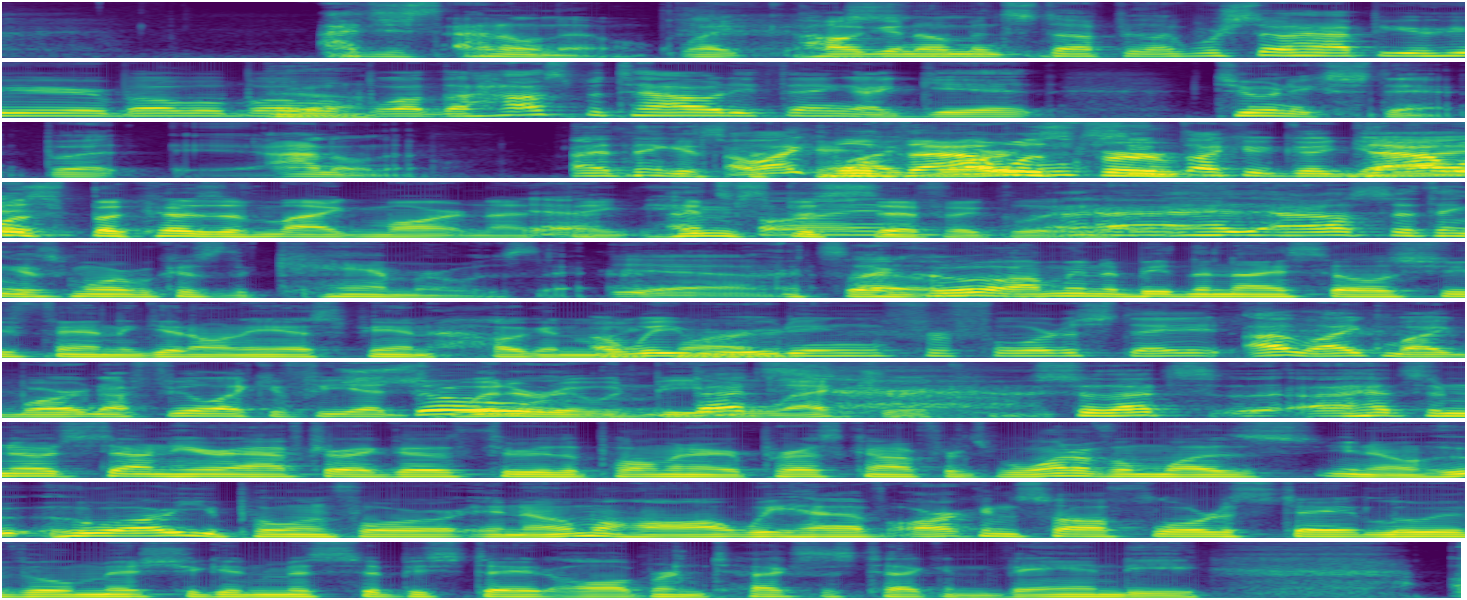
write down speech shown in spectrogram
I just I don't know, like hugging them and stuff, be like, "We're so happy you're here," blah blah blah Yeah. blah blah. The hospitality thing I get to an extent, but I don't know. I think it's. I like Well, Mike that Martin was for seemed like a good guy. That was because of Mike Martin, I Yeah, think. Him that's fine. specifically. I, I also think it's more because the camera was there. Yeah, It's like, oh. I'm going to be the nice LSU fan and get on ESPN hugging Mike Are we Martin. rooting for Florida State? I like Mike Martin. I feel like if he had So, Twitter, it would be that's- electric. So that's I had some notes down here after I go through the Paul Mainieri press conference. One of them was, you know, who who are you pulling for in Omaha? We have Arkansas, Florida State, Louisville, Michigan, Mississippi State, Auburn, Texas Tech, and Vandy.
